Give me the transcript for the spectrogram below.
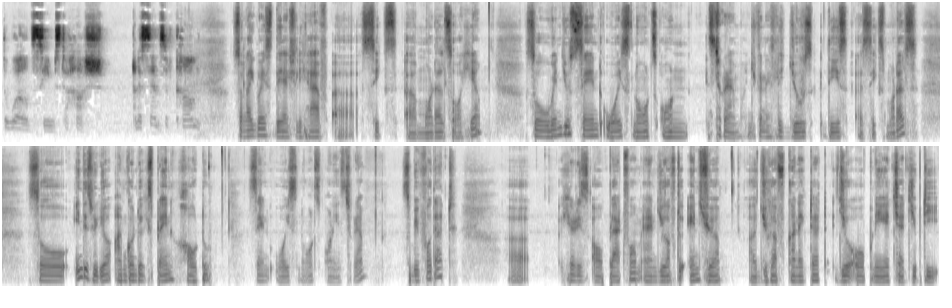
the world seems to hush and a sense of calm. So likewise they actually have uh, six uh, models over here. So when you send voice notes on Instagram. You can actually use these uh, six models. So in this video I'm going to explain how to send voice notes on Instagram. So before that uh, here is our platform and you have to ensure uh, you have connected your OpenAI ChatGPT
